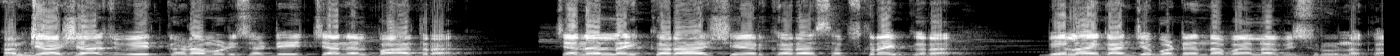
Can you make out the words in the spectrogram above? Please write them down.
आमच्या अशाच विविध घडामोडीसाठी चॅनल पाहत राहा. चॅनल लाईक करा शेअर करा सबस्क्राईब करा. बेल आयकॉनचे बटन दाबायला विसरू नका.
